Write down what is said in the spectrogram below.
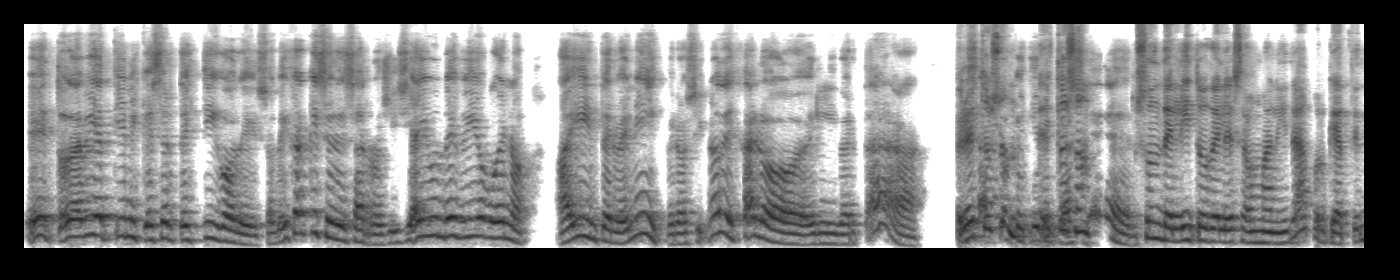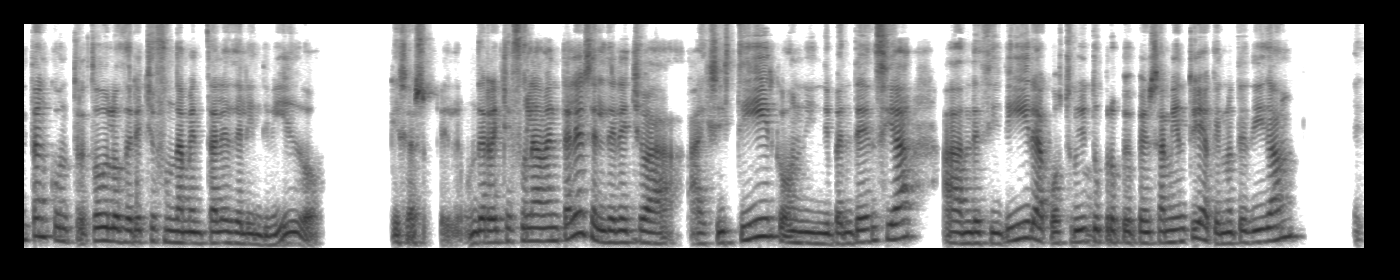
Eh, todavía tienes que ser testigo de eso. Deja que se desarrolle. Y si hay un desvío, bueno, ahí intervenís, pero si no, déjalo en libertad. Pero estos, son, estos son, son, delitos de lesa humanidad porque atentan contra todos los derechos fundamentales del individuo. Quizás un derecho fundamental es el derecho a, a, existir con independencia, a decidir, a construir tu propio pensamiento y a que no te digan eh,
